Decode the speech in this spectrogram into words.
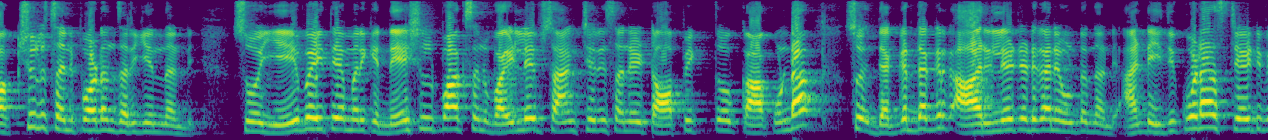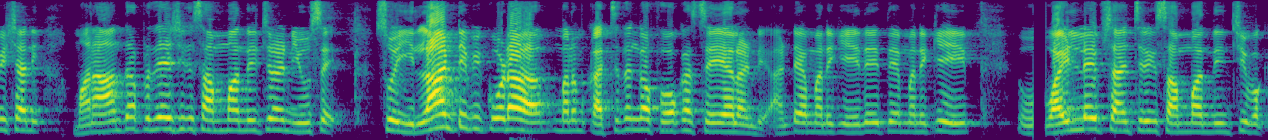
పక్షులు చనిపోవడం జరిగిందండి. సో ఏవైతే మనకి national parks and wildlife sanctuaries అనే టాపిక్తో కాకుండా సో దగ్గర దగ్గర ఆ రిలేటెడ్గానే ఉంటుందండి. అంటే ఇది కూడా స్టేట్ విషయాన్ని మన ఆంధ్రప్రదేశ్కి సంబంధించిన న్యూసే. సో ఇలాంటివి కూడా మనం ఖచ్చితంగా ఫోకస్ చేయాలండి. అంటే మనకి ఏదైతే మనకి వైల్డ్ లైఫ్ శాంచురీకి సంబంధించి ఒక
